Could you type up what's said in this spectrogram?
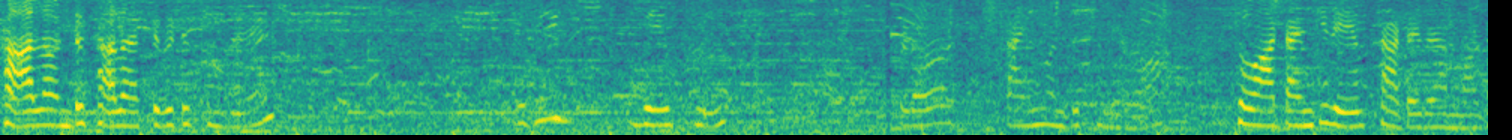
చాలా అంటే చాలా యాక్టివిటీస్ ఉన్నాయి ఇది వేవ్ పూల్ ఇక్కడ టైం అనిపిస్తుంది కదా. సో ఆ టైంకి వేవ్ స్టార్ట్ అవుతాయి అనమాట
